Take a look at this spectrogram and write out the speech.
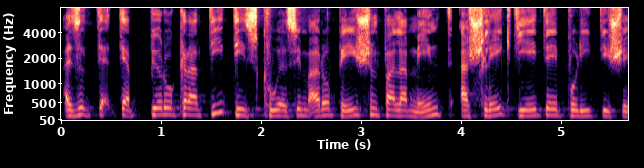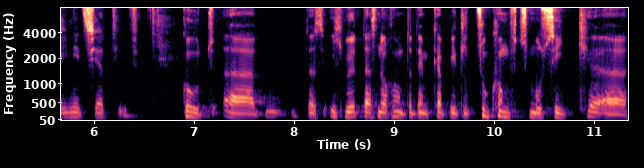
Also der, der Bürokratiediskurs im Europäischen Parlament erschlägt jede politische Initiative. Gut, äh, das, ich würde das noch unter dem Kapitel Zukunftsmusik äh, äh,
